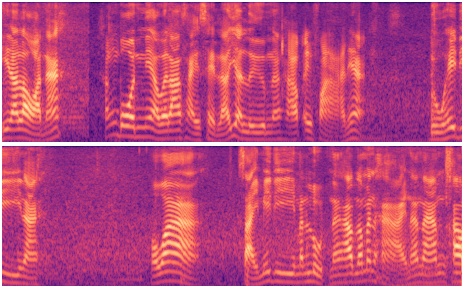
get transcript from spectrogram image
ทีละหลอดนะ ข้างบนเนี่ยเวลาใส่เสร็จแล้วอย่าลืมนะครับไอ้ฝาเนี่ยดูให้ดีนะ เพราะว่าใส่ไม่ดีมันหลุดนะครับ แล้วมันหายนะน้ำเข้า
